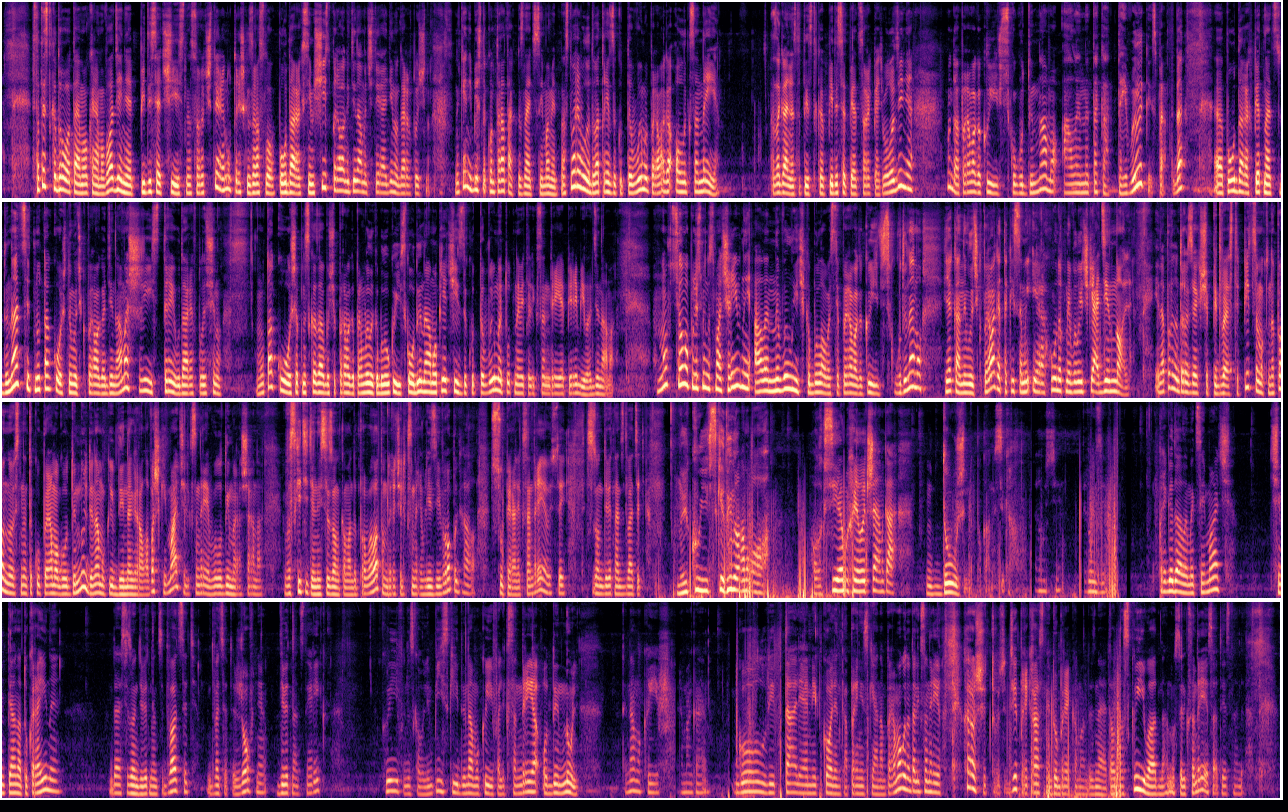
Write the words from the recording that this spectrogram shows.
Статистика другого тайму окремо. Владіння 56 на 44, ну трішки зросло. По ударах 7-6, перевага Динамо 4-1, ударів точно. Ну, Кені більш на контратаках, знаєте, цей момент настворювали. 2-3 за кутовими, перевага Олександрія. Загальна статистика 55-45 володіння. Ну да, перевага київського Динамо, але не така. Та й велика, справді, да? Е, По ударах 15-11, ну також невеличка перевага Динамо, 6-3 удари в площину. Ну також, я б не сказав би, що перевага прям велика була у київського Динамо, 5-6 за кутовими, тут навіть Олександрія перебіла Динамо. Ну, в цьому плюс-мінус матч рівний, але невеличка була ось ця перевага київського Динамо. Яка невеличка перевага, такий самий і рахунок невеличкий 1-0. І напевно, друзі, якщо підвести підсумок, то напевно ось на таку перемогу 1-0 Динамо Київ де награла. Важкий матч Олександрія Володимира Шарна. Восхитительний сезон команда провела. Там, до речі, Олександрія в Лізі Європи грала. Супер Олександрія, ось цей сезон 19-20. Ну і київське Динамо! Олексія Михайличенка дуже непогано зіграла. Друзі, друзі, пригадали ми цей матч. Чемпіонат України. Да, сезон 19-20, 20 жовтня, 19 рік. Київ, НСК Олімпійський, Динамо Київ, Олександрія 1-0. Динамо Київ перемагає. Гол Віталія Миколенка приніс киянам перемогу над Олександрією. Хороші, друзі, дві прекрасні, добрі команди, знаєте. Одна з Києва, одна ну, з Олександрії, соответственно. Да.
